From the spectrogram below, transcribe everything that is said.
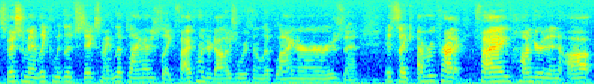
especially my liquid lipsticks, my lip liners, like $500 worth of lip liners, and it's like every product, 500 and up,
